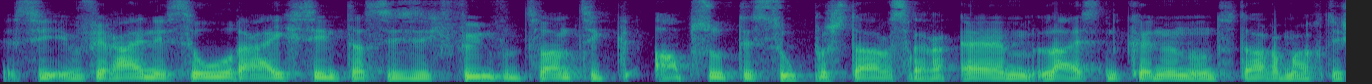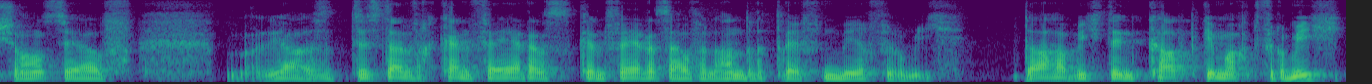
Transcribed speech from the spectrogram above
sie Vereine so reich sind, dass sie sich 25 absolute Superstars ähm, leisten können und darum auch die Chance auf, ja, das ist einfach kein faires, kein faires Aufeinandertreffen mehr für mich. Da habe ich den Cut gemacht für mich.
